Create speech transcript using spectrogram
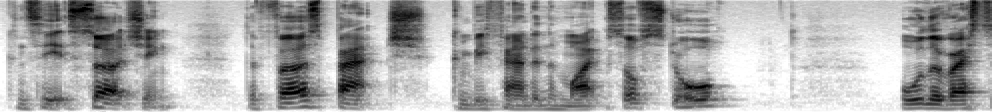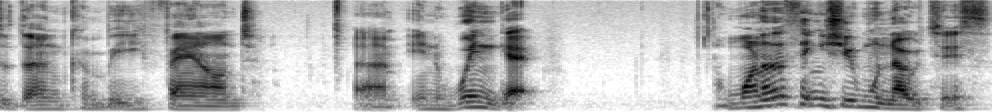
can see it searching. The first batch can be found in the Microsoft Store. All the rest of them can be found um, in Winget. And one of the things you will notice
